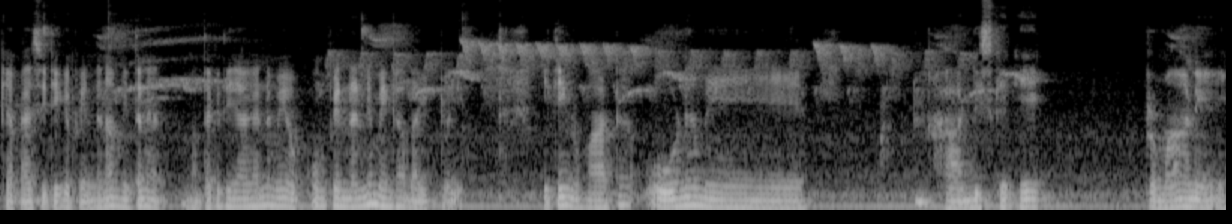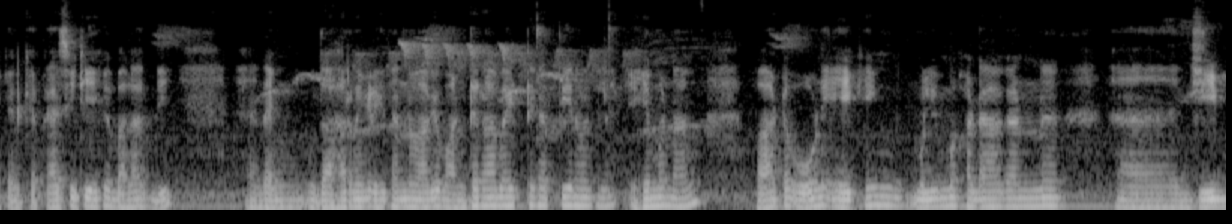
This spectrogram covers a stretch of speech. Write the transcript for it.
කැපැසිටික පෙන්න්න මෙතන මතක තියාගන්න මේ ඔක්කොම් පෙන්න්නේ මේක බයිට්වලි ඉතිං මාට ඕන මේ හාඩ්ඩිස්ක එකේ ප්‍රමාණය එකන කැපෑසිටිය එක බලද්දි දැන් උදාහරණකට හිතන්න වගේ වන්ටරා බයිට් එකක් තියෙනවා කියලා. එහෙම නං වාට ඕන ඒකෙන් මුලින්ම කඩාගන්න ජීබ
